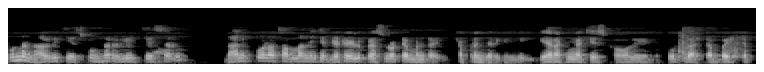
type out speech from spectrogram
ఉందండి ఆల్రెడీ చేసుకుంటున్నారు రిలీజ్ చేశారు. దానికి కూడా సంబంధించి డీటెయిల్డ్ ప్రెస్ నోట్ ఏమంటే చెప్పడం జరిగింది. ఏ రకంగా చేసుకోవాలి ఏంటి? పూర్తిగా స్టెప్ బై స్టెప్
